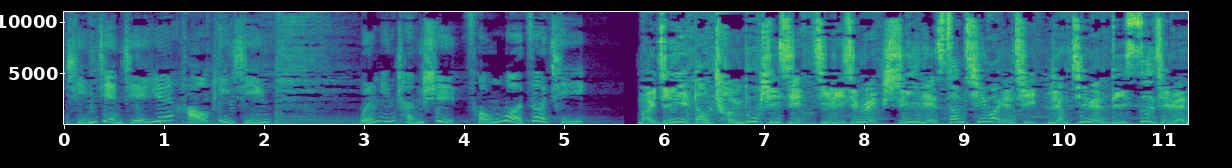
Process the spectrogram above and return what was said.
勤俭节约好品行。文明城市从我做起。买吉利到成都品信，吉利星瑞十一点三七万元起，两千元抵四千元，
